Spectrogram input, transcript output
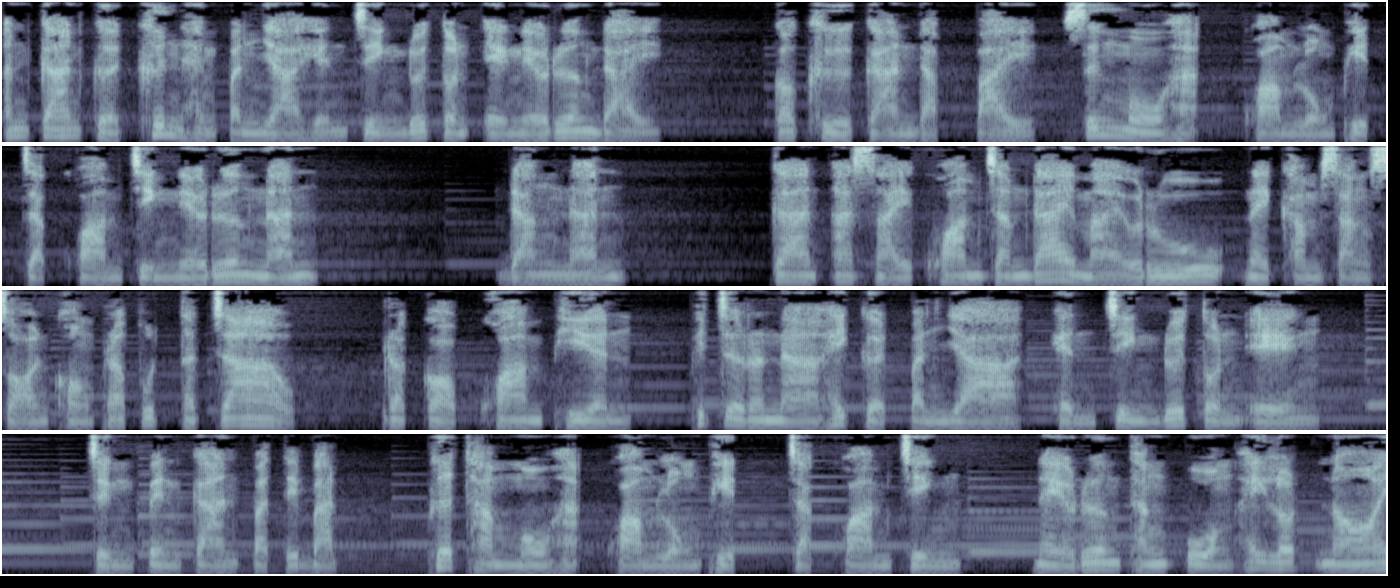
อันการเกิดขึ้นแห่งปัญญาเห็นจริงด้วยตนเองในเรื่องใด ก็คือการดับไปซึ่งโมหะความหลงผิดจากความจริงในเรื่องนั้น ดังนั้น การอาศัยความจำได้หมายรู้ในคำสั่งสอนของพระพุทธเจ้า ประกอบความเพียร พิจารณาให้เกิดปัญญาเห็นจริงด้วยตนเอง จึงเป็นการปฏิบัติ เพื่อทำโมหะความหลงผิดจากความจริงในเรื่องทั้งปวงให้ลดน้อย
